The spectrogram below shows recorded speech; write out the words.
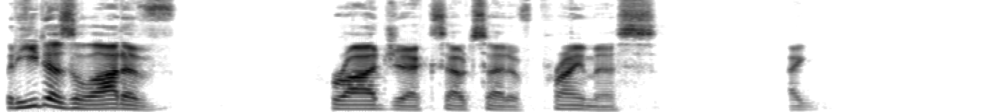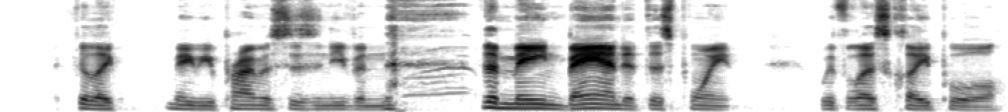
but he does a lot of projects outside of Primus. I I feel like maybe Primus isn't even the main band at this point with Les Claypool.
